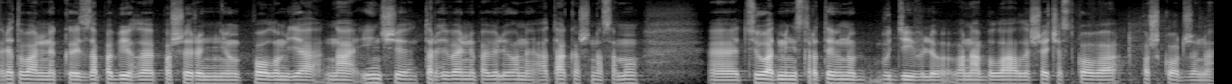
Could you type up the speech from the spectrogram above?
Рятувальники запобігли поширенню полум'я на інші торгівельні павільйони, а також на саму цю адміністративну будівлю. Вона була лише частково пошкоджена.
